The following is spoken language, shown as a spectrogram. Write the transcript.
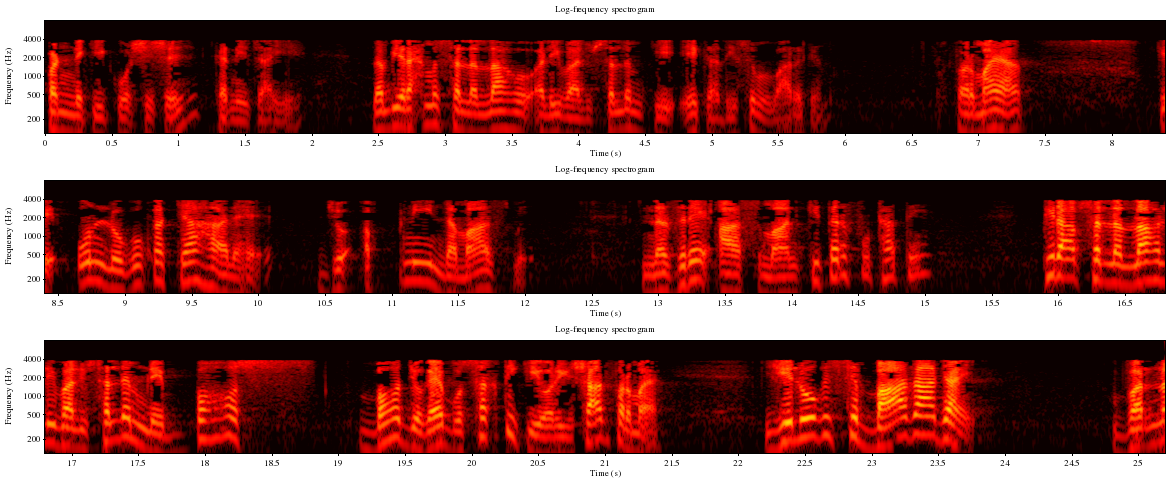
پڑھنے کی کوششیں کرنی چاہیے۔ نبی رحمت صلی اللہ علیہ وآلہ وسلم کی ایک حدیث مبارک ہے۔ فرمایا کہ ان لوگوں کا کیا حال ہے جو اپنی نماز میں نظریں آسمان کی طرف اٹھاتے ہیں؟ پھر آپ صلی اللہ علیہ وآلہ وسلم نے بہت بہت جو گئے وہ سختی کی اور ارشاد فرمایا، یہ لوگ اس سے بعد آ جائیں۔ ورنہ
